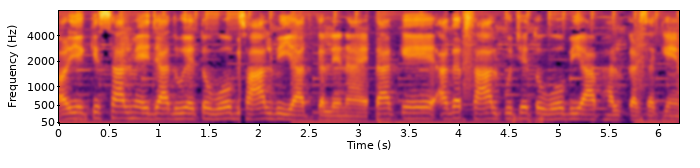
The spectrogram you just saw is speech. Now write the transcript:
और ये किस साल में ईजाद हुए तो वो भी साल भी याद कर लेना है। ताकि अगर साल पूछे तो वो भी आप हल कर सकें।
